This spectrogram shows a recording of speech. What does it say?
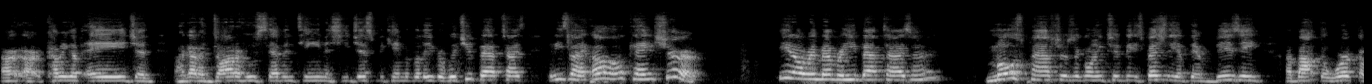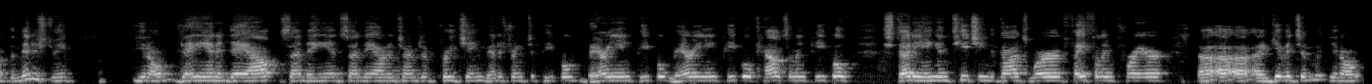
are, are coming of age and i got a daughter who's 17 and she just became a believer. Would you baptize? And he's like oh okay sure. He don't remember he baptized her. Most pastors are going to be, especially if they're busy about the work of the ministry, you know, day in and day out, Sunday in, Sunday out, in terms of preaching, ministering to people, burying people, marrying people, counseling people, studying and teaching the God's word, faithful in prayer, uh, uh, uh, and given to, you know,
